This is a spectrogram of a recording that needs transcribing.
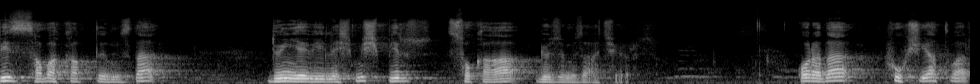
Biz sabah kalktığımızda dünyevileşmiş bir sokağa gözümüzü açıyoruz. Orada fuhşiyat var,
